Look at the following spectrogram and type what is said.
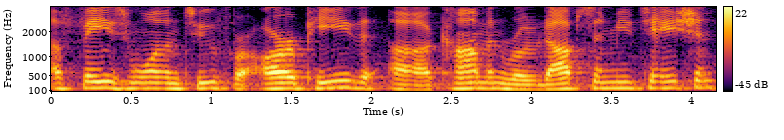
a phase 1-2 for RP, the uh, common rhodopsin mutation,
